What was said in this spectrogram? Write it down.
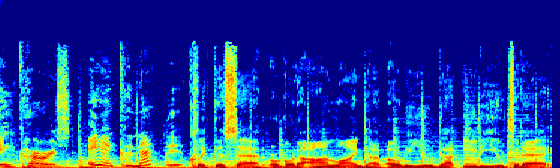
encouraged, and connected. Click this ad or go to online.odu.edu today.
